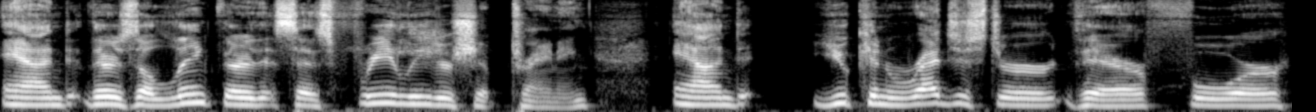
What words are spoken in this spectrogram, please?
And there's a link there that says free leadership training. And you can register there for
